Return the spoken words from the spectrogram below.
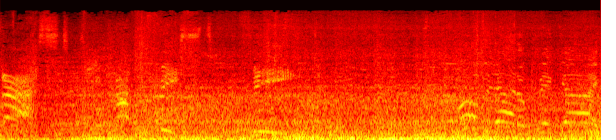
Fast! Not feast! Feed! Love it, Adam, big guy!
